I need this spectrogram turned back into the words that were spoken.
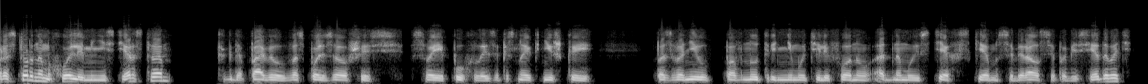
Просторном холле министерства, когда Павел, воспользовавшись своей пухлой записной книжкой, позвонил по внутреннему телефону одному из тех, с кем собирался побеседовать,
